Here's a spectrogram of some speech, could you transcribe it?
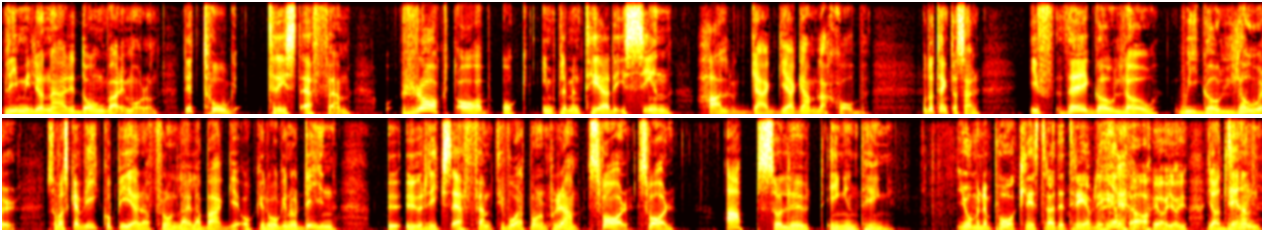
Bli miljonär i Dong varje morgon. Det tog Trist FM rakt av och implementerade i sin halvgaggiga gamla show. Och då tänkte jag så här, if they go low, we go lower. Så vad ska vi kopiera från Laila Bagge och Roger Nordin ur, ur Riks FM till vårt morgonprogram? Svar, svar. Absolut ingenting. Jo men den påklistrade trevligheten. Ja, ja, ja, ja, den,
